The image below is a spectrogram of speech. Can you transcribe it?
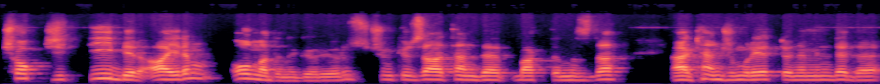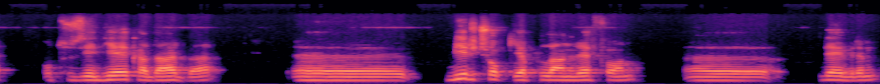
çok ciddi bir ayrım olmadığını görüyoruz. Çünkü zaten de baktığımızda erken Cumhuriyet döneminde de 37'ye kadar da e, birçok yapılan reform, e, devrim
